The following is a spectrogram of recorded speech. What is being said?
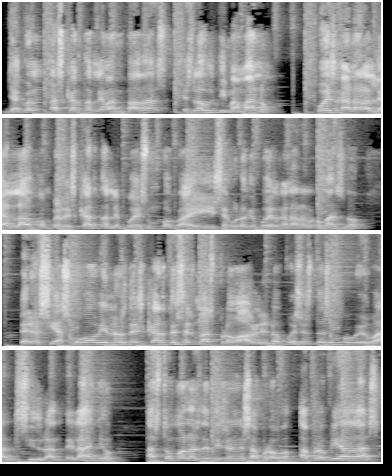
ya con las cartas levantadas, es la última mano. Puedes ganar al de al lado con peores cartas, le puedes un poco ahí, seguro que puedes ganar algo más, ¿no? Pero si has jugado bien los descartes es más probable, ¿no? Pues esto es un poco igual. Si durante el año has tomado las decisiones apropiadas,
